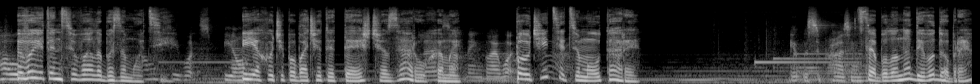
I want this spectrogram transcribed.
ви танцювали без емоцій. Я хочу побачити те, що за рухами. Поучіться цьому у тари. Це було на диво добре.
